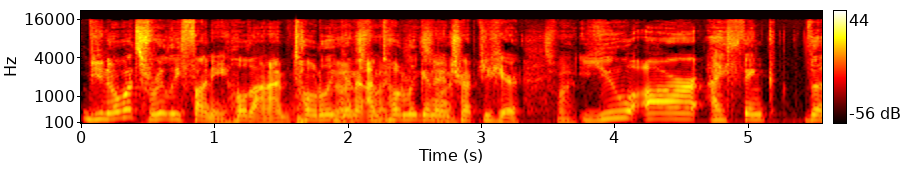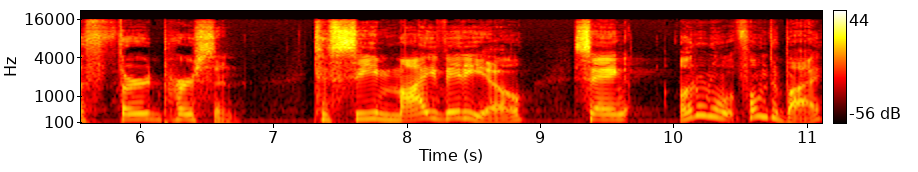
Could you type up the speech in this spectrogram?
you know what's really funny? Hold on, I'm totally No, gonna I'm totally gonna interrupt you here. It's fine. You are, I think, the third person to see my video saying, I don't know what phone to buy,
